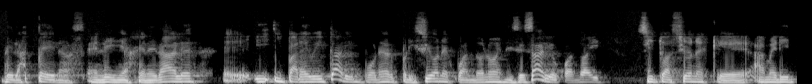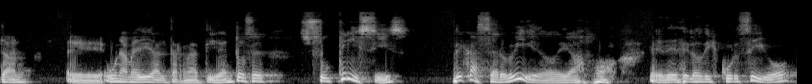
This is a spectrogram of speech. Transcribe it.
de las penas en líneas generales eh, y, para evitar imponer prisiones cuando no es necesario, cuando hay situaciones que ameritan eh, una medida alternativa. Entonces, su crisis deja servido, digamos, desde lo discursivo,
